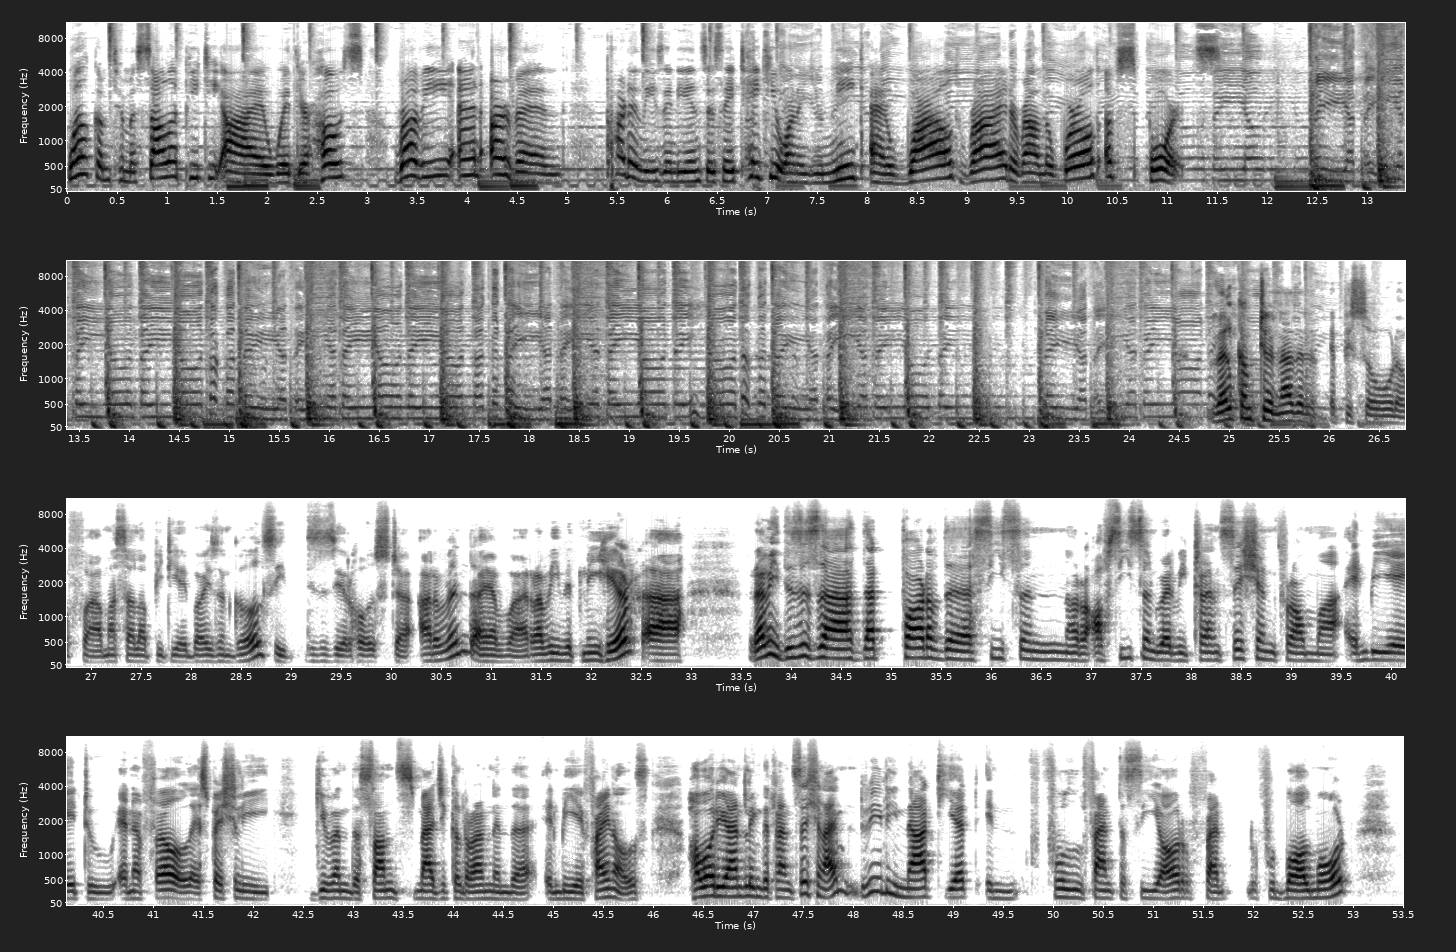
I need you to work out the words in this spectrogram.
Welcome to Masala PTI with your hosts, Ravi and Arvind. Pardon these Indians as they take you on a unique and wild ride around the world of sports. Welcome to another episode of uh, Masala PTI Boys and Girls. This is your host uh, Arvind. I have uh, Ravi with me here. Uh, Ravi, this is uh, that part of the season or off season where we transition from uh, NBA to NFL, especially given the Suns' magical run in the NBA Finals. How are you handling the transition? I'm really not yet in full fantasy or fan- football mode.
